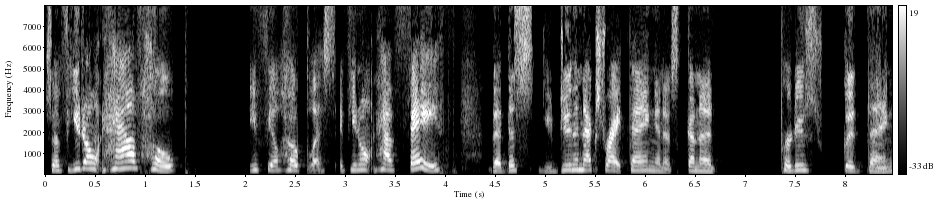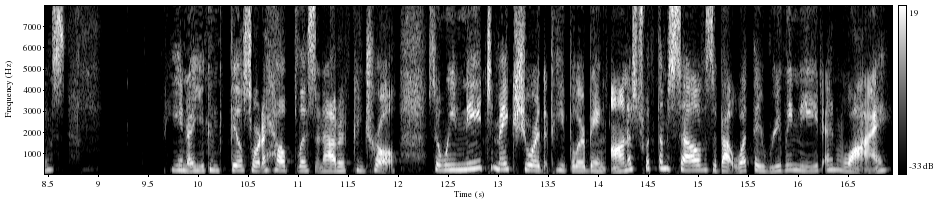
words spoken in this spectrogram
So if you don't have hope you feel hopeless. If you don't have faith that this you do the next right thing and it's gonna produce good things you know you can feel sort of helpless and out of control. So we need to make sure that people are being honest with themselves about what they really need and why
